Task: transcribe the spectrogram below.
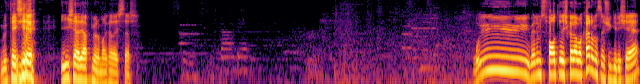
Mülteci iyi işler yapmıyorum arkadaşlar. Uy, benim Sfaut'u eşkale bakar mısın şu girişe?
